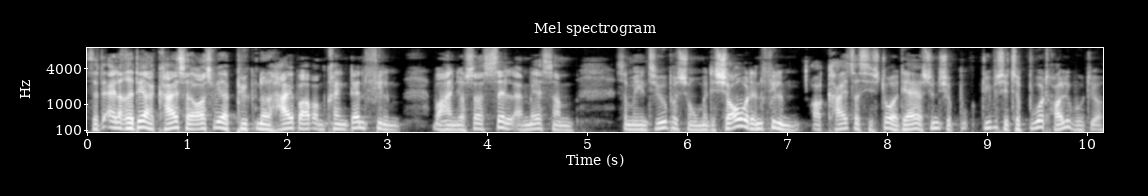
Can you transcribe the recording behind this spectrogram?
Så det, allerede der er Kaiser også ved at bygge noget hype op omkring den film, hvor han jo så selv er med som som en interviewperson. Men det sjove ved den film og Kaisers historie, det er, jeg synes jo dybest set, så burde Hollywood jo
